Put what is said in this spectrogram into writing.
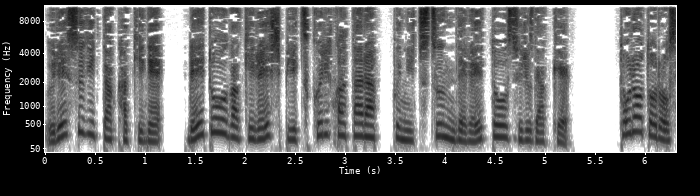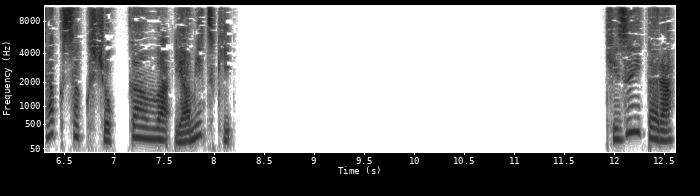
売れすぎた柿で、冷凍柿レシピ作り方ラップに包んで冷凍するだけ。トロトロサクサク食感は病みつき。気づいたら、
